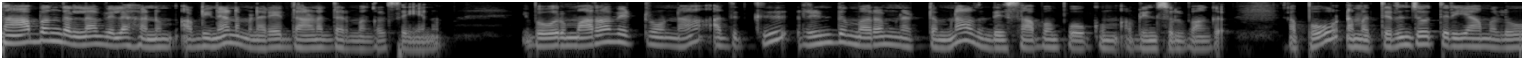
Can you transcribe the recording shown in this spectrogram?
சாபங்கள்லாம் விலகணும் அப்படின்னா நம்ம நிறைய தான தர்மங்கள் செய்யணும். இப்போ ஒரு மரம் வெட்டுறோன்னா அதுக்கு ரெண்டு மரம் நட்டோம்னா அதனுடைய சாபம் போகும் அப்படின்னு சொல்லுவாங்க. அப்போது நம்ம தெரிஞ்சோ தெரியாமலோ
